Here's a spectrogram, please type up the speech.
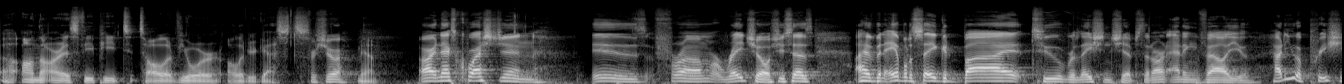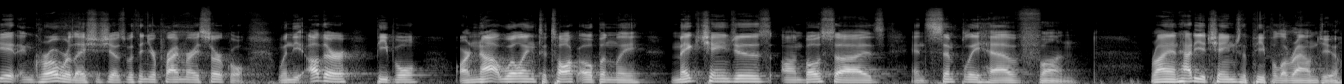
uh, on the RSVP to, to all of your all of your guests. For sure. Yeah. All right, next question is from Rachel. She says, I have been able to say goodbye to relationships that aren't adding value. How do you appreciate and grow relationships within your primary circle when the other people are not willing to talk openly, make changes on both sides, and simply have fun? Ryan, how do you change the people around you?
